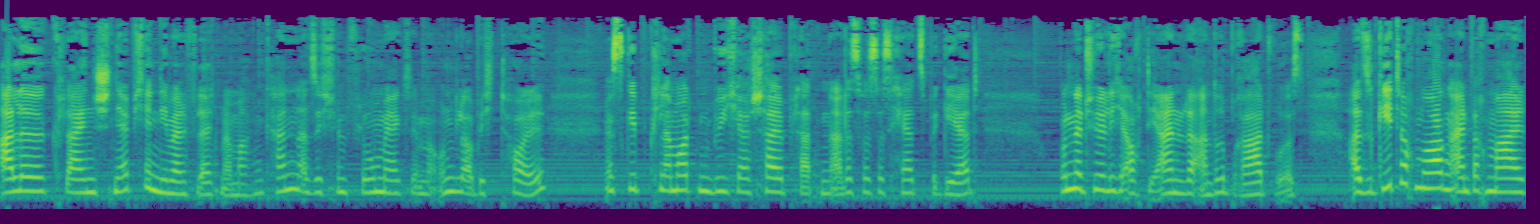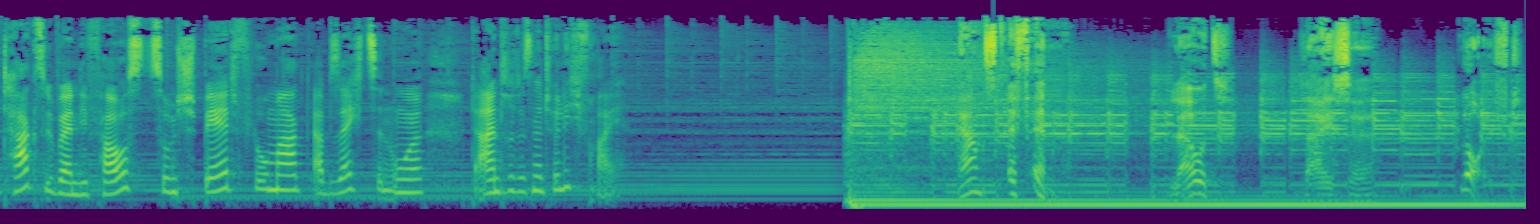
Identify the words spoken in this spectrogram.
alle kleinen Schnäppchen, die man vielleicht mal machen kann. Also ich finde Flohmärkte immer unglaublich toll. Es gibt Klamotten, Bücher, Schallplatten, alles, was das Herz begehrt. Und natürlich auch die ein oder andere Bratwurst. Also geht doch morgen einfach mal tagsüber in die Faust zum Spätflohmarkt ab 16 Uhr. Der Eintritt ist natürlich frei. Ernst FM. Laut, leise, läuft.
